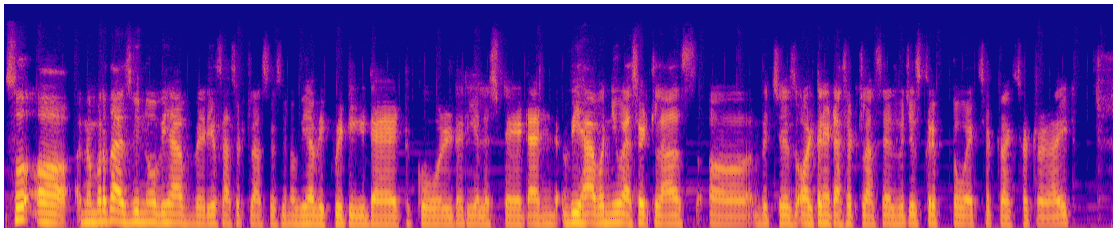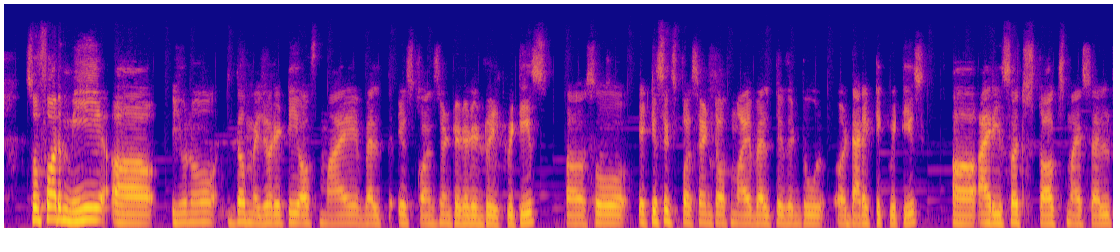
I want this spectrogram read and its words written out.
So, uh, Namrata, as we know, we have various asset classes. You know, we have equity, debt, gold, real estate, and we have a new asset class, uh, which is alternate asset classes, which is crypto, etc., etc. right? So for me, uh, you know, the majority of my wealth is concentrated into equities. Uh, so 86% of my wealth is into uh, direct equities. Uh, I research stocks myself.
